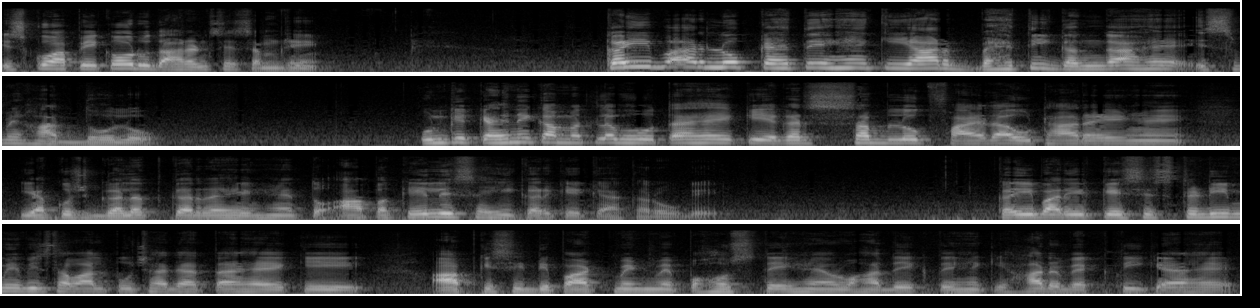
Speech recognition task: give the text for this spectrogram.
इसको आप एक और उदाहरण से समझें। कई बार लोग कहते हैं कि यार, बहती गंगा है, इसमें हाथ धो लो। उनके कहने का मतलब होता है कि अगर सब लोग फ़ायदा उठा रहे हैं या कुछ गलत कर रहे हैं तो आप अकेले सही करके क्या करोगे? कई बार ये केस स्टडी में भी सवाल पूछा जाता है कि आप किसी डिपार्टमेंट में पहुँचते हैं और वहाँ देखते हैं कि हर व्यक्ति क्या है,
